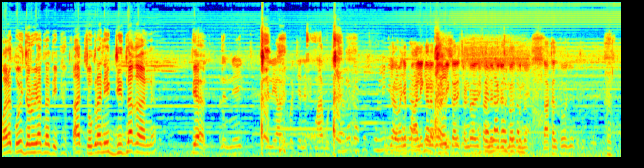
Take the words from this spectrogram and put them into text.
મારે કોઈ જરૂરિયાત નથી. આ છોકરાની એક જીતના કારણે ત્યાં પાલિકાના અધિકારી છંડવાની સામે વિરુદ્ધમાં દાખલ થવો જોઈએ?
